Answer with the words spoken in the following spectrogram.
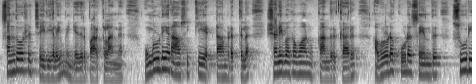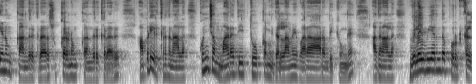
சந்தோஷ செய்திகளையும் நீங்கள் எதிர்பார்க்கலாங்க. உங்களுடைய ராசிக்கு எட்டாம் இடத்துல சனி பகவான் உட்கார்ந்துருக்காரு. அவரோட கூட சேர்ந்து சூரியனும் உட்கார்ந்துருக்கிறாரு சுக்கரனும் உட்கார்ந்துருக்கிறாரு. அப்படி இருக்கிறதுனால கொஞ்சம் மறதி தூக்கம் இதெல்லாமே வர ஆரம்பிக்குங்க. அதனால் விலை உயர்ந்த பொருட்கள்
